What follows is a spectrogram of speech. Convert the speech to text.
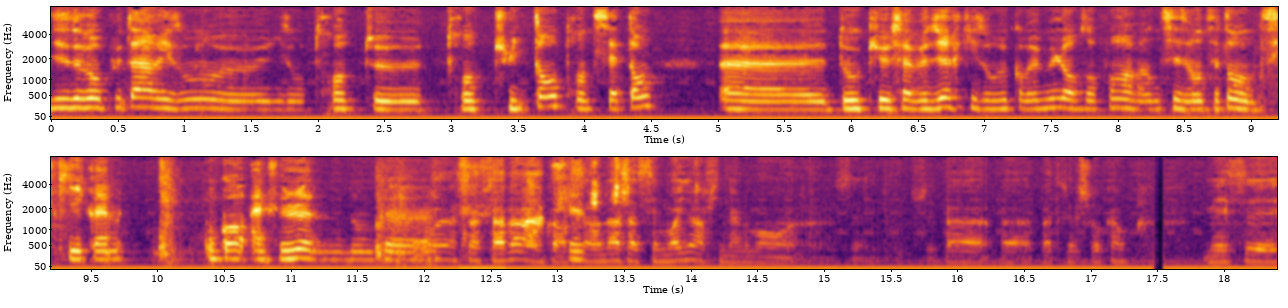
19 ans plus tard, ils ont, euh, ils ont 30, euh, 38 ans, 37 ans. Euh, donc euh, ça veut dire qu'ils ont quand même eu leurs enfants à 26-27 ans, ce qui est quand même encore assez jeune. Donc euh, Ouais, ça, ça va encore, c'est- un âge assez moyen, finalement. euh, C'est pas, pas, pas très choquant. Mais c'est...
